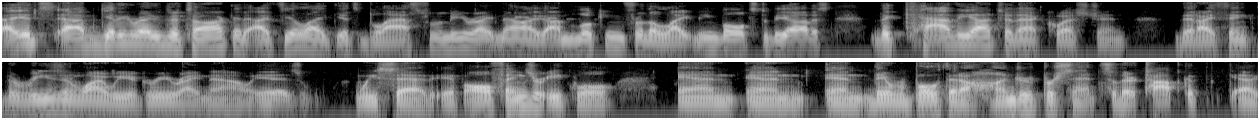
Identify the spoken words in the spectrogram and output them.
it's, I'm getting ready to talk, and I feel like it's blasphemy right now. I, I'm looking for the lightning bolts, to be honest. The caveat to that question that I think the reason why we agree right now is we said if all things are equal, and and and they were both at a hundred percent, so their top uh,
